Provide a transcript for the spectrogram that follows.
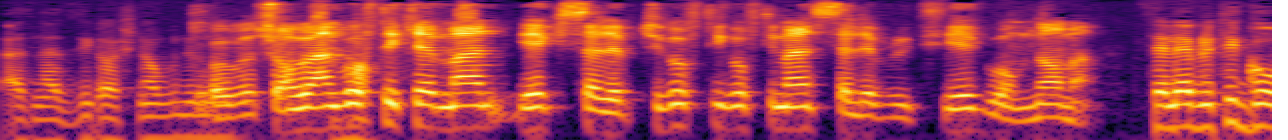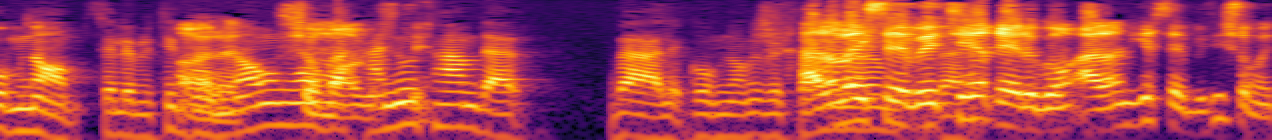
از نزدیک آشنا بودیم خب، شما به من گفتی که من یک سلب چی گفتی گفتی من سلبریتی گمنامم سلبریتی گمنام سلبریتی آره. گمنام شما هنوز هم در بله گمنامه به الان ولی سلبریتی غیر گم الان دیگه سلبریتی شما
